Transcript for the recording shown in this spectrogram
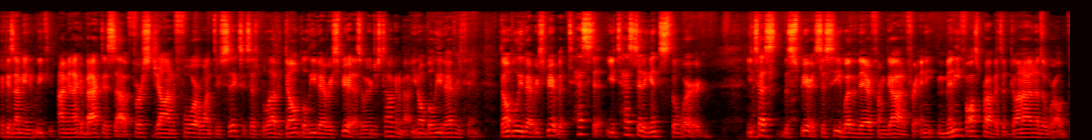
Because I mean, we I mean, I could back this up. First John four one through six. It says, "Beloved, don't believe every spirit." That's what we were just talking about. You don't believe everything. Don't believe every spirit, but test it. You test it against the word. You test the spirits to see whether they are from God. For any many false prophets have gone out into the world.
